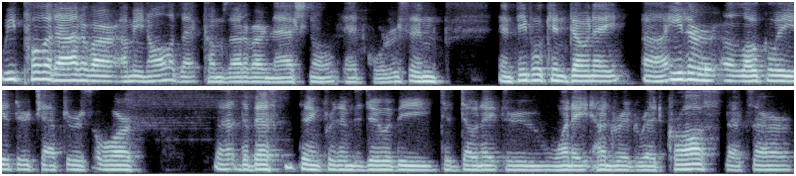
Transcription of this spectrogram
we pull it out of our. I mean, all of that comes out of our national headquarters, and and people can donate uh, either uh, locally at their chapters or uh, the best thing for them to do would be to donate through 1-800 red cross that's our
